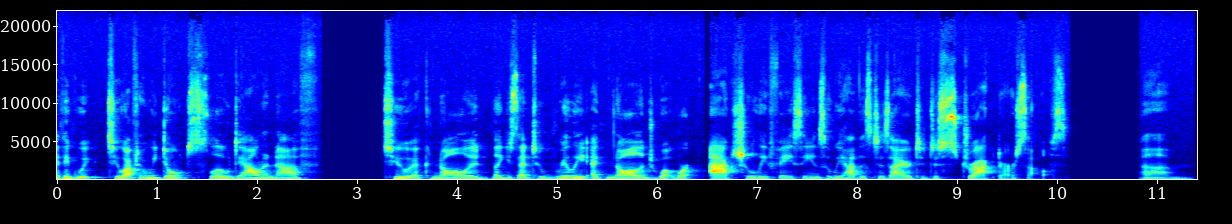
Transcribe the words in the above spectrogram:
I think we too often we don't slow down enough to acknowledge, like you said, to really acknowledge what we're actually facing. So we have this desire to distract ourselves. Um,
